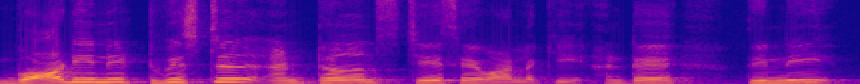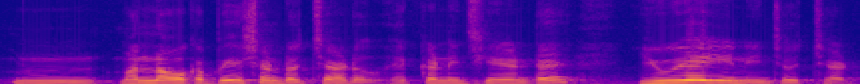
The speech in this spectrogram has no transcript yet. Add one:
బాడీని ట్విస్ట్ అండ్ టర్న్స్ చేసే వాళ్ళకి అంటే దీన్ని మొన్న ఒక పేషెంట్ వచ్చాడు. ఎక్కడి నుంచి అంటే యుఏఈ నుంచి వచ్చాడు.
